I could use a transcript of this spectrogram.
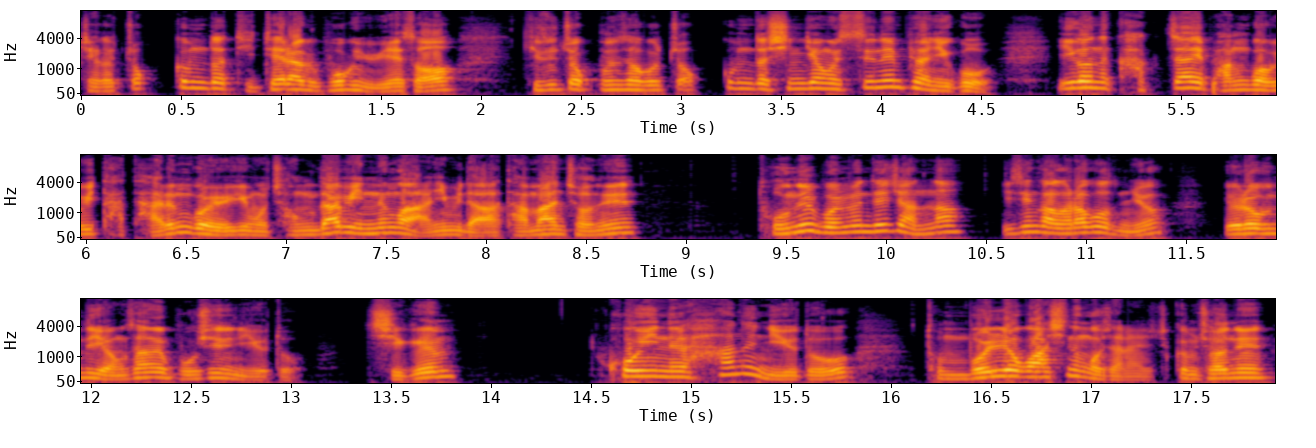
제가 조금 더 디테일하게 보기 위해서 기술적 분석을 조금 더 신경을 쓰는 편이고 이거는 각자의 방법이 다 다른 거예요. 이게 뭐 정답이 있는 건 아닙니다. 다만 저는 돈을 벌면 되지 않나? 이 생각을 하거든요. 여러분들 영상을 보시는 이유도 지금 코인을 하는 이유도 돈 벌려고 하시는 거잖아요. 그럼 저는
